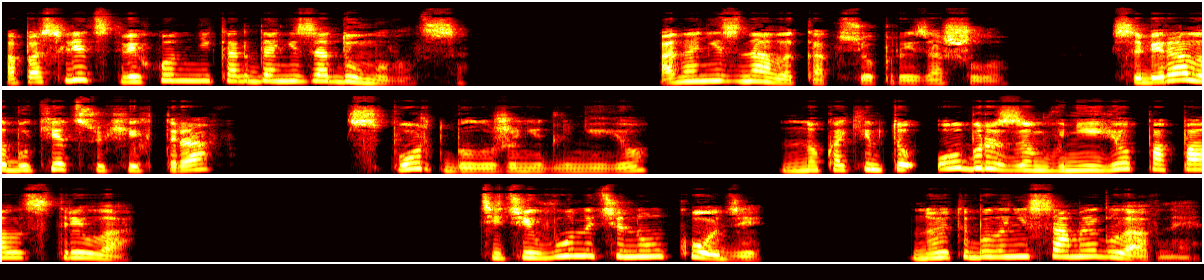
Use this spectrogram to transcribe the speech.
о последствиях он никогда не задумывался. Она не знала, как все произошло. Собирала букет сухих трав. Спорт был уже не для нее, но каким-то образом в нее попала стрела. Тетиву натянул Коди, но это было не самое главное.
